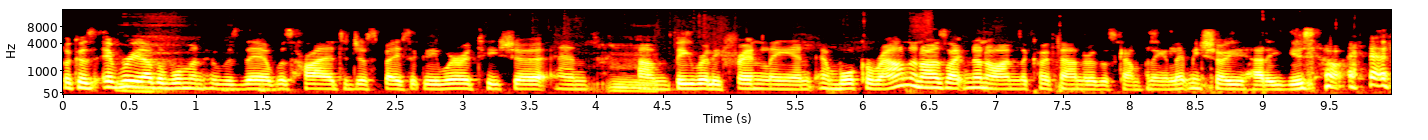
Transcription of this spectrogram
because every mm. other woman who was there was hired to just basically wear a t-shirt and mm. um, be really friendly and, and walk around. And I was like, no, no, I'm the co-founder of this company and let me show you how to use our app.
